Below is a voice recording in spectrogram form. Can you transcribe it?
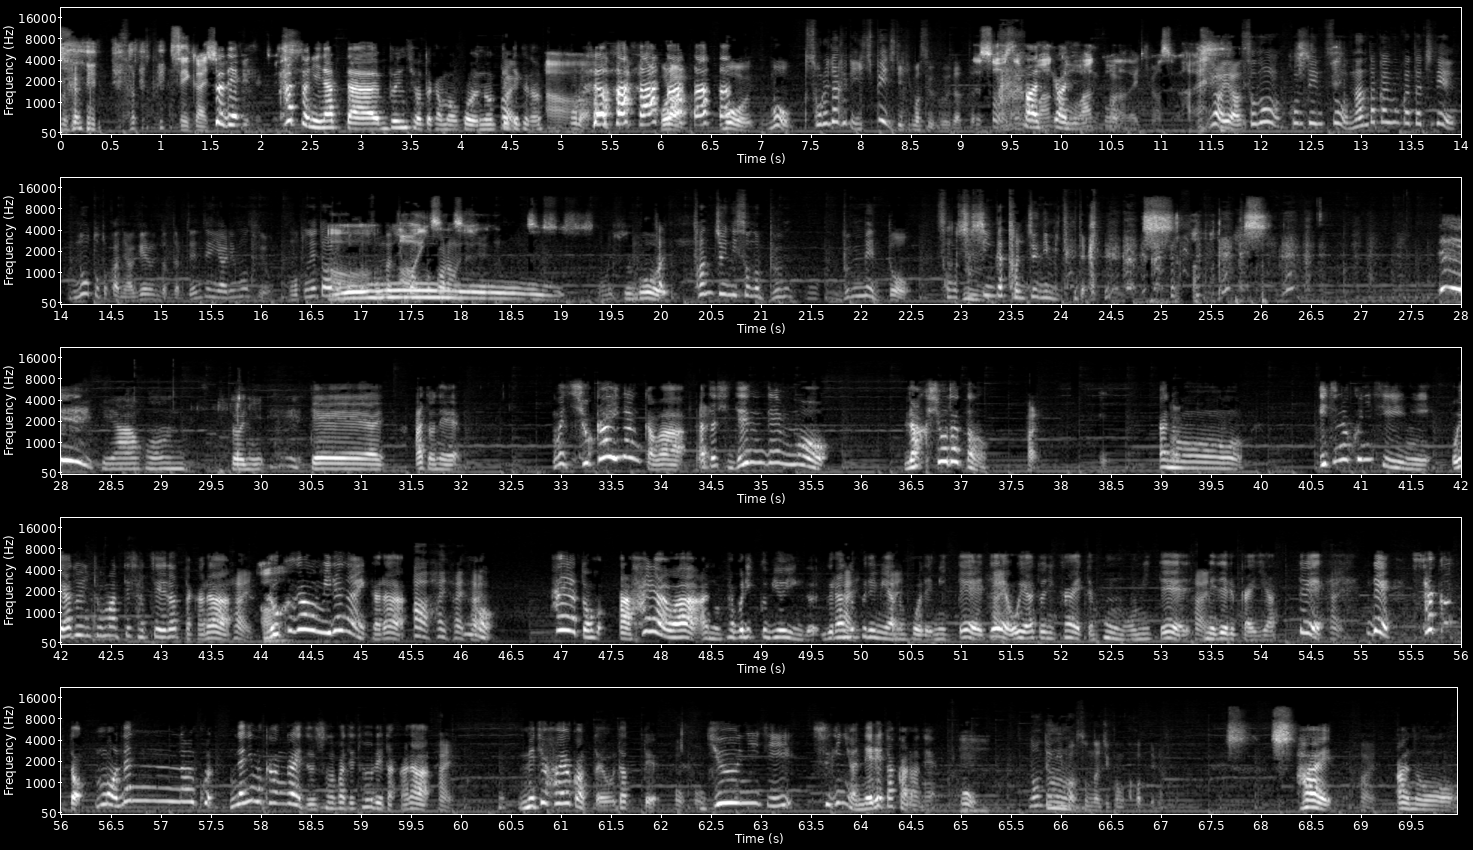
正解それでカットになった文章とかもこう載っけてくの？あほらーほら、もう、もう、それだけで1ページできますよ、それだったら。そうですね。確かにワンコーナーでいきますよ。はい。いやいや、そのコンテンツを何らかの形でノートとかに上げるんだったら全然やりますよ。元ネタあるんだったらそんな時間かからんし。すごい。た単純にその文文面とその写真が単純に見たいだけ。いや、本当に。で、あとね、まあ初回なんかは、い私全然もう楽勝だったの。はい。あのー伊豆の国市にお宿に泊まって撮影だったから、はい。あ録画を見れないから、あ、はいはいはい。ハヤと、あ、ハヤは、あの、パブリックビューイング、グランドプレミアの方で見て、はい。で、お宿に帰って本を見て、はい。めでる会やって、はい。で、サクッと、もう何のこ、何も考えずその場で撮れたから、はい。めちゃ早かったよ。だって、ほうほう。12時過ぎには寝れたからね。なんで今そんな時間かかってるんですはい。はい。あの、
